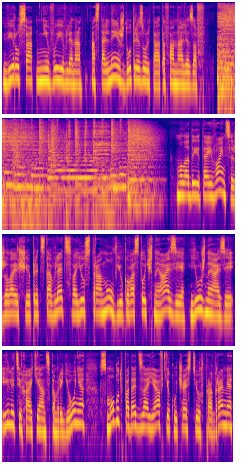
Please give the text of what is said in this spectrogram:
вируса не выявлено. Остальные ждут результатов анализов. Молодые тайваньцы, желающие представлять свою страну в Юго-Восточной Азии, Южной Азии или Тихоокеанском регионе, смогут подать заявки к участию в программе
